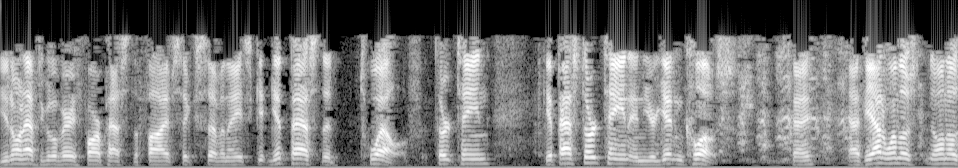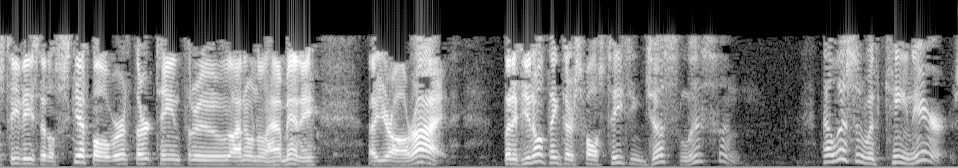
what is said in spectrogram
you don't have to go very far past the 5, 6, 7, 8. Get, get past the 12, 13. Get past 13 and you're getting close. Okay? Now, if you have one of those one of those TVs that'll skip over 13 through I don't know how many, uh, you're all right. But if you don't think there's false teaching, just listen. Now listen with keen ears.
